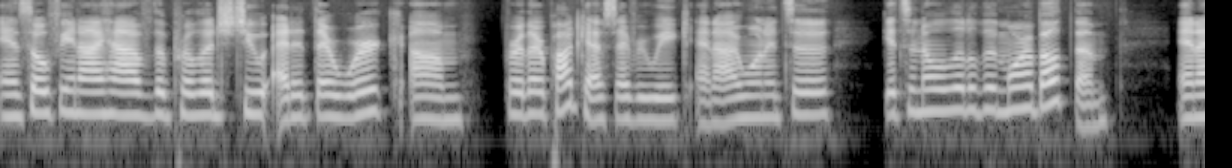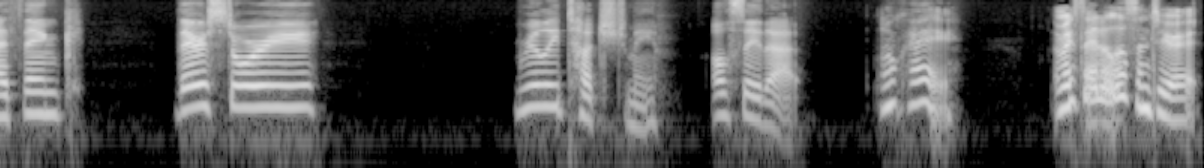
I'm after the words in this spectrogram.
And Sophie and I have the privilege to edit their work um, for their podcast every week, and I wanted to get to know a little bit more about them. And I think their story really touched me. I'll say that. Okay. I'm excited to listen to it.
